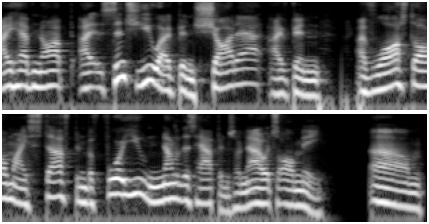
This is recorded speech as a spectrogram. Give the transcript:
I have not. I since you, I've been shot at. I've been, I've lost all my stuff, and before you, none of this happened. So now it's all me. Um,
